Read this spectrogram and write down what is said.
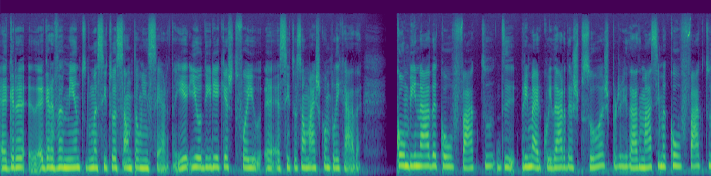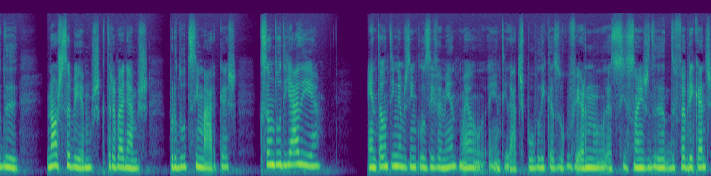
agra agravamento de uma situação tão incerta. E eu diria que este foi a situação mais complicada. Combinada com o facto de, primeiro, cuidar das pessoas, prioridade máxima, com o facto de nós sabemos que trabalhamos produtos e marcas que são do dia a dia. Então tínhamos inclusivamente não é, entidades públicas, o governo, associações de, de fabricantes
